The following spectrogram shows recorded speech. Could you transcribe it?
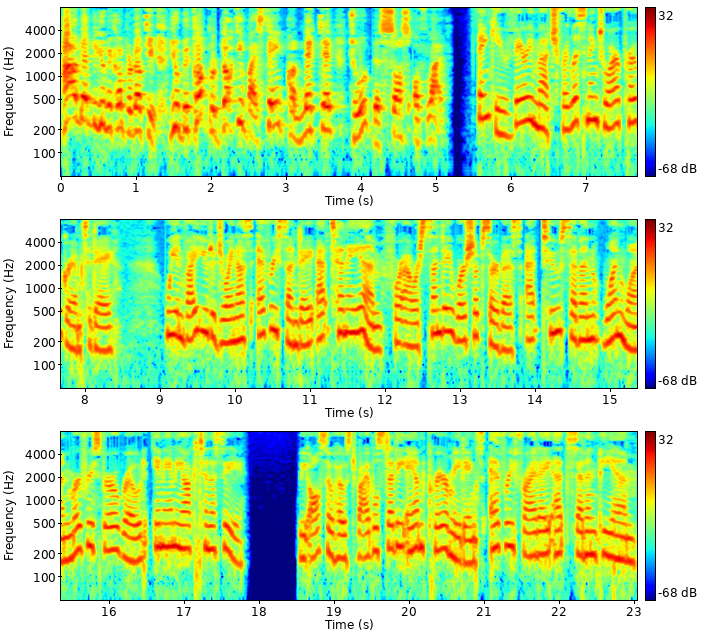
how then do you become productive? You become productive by staying connected to the source of life. Thank you very much for listening to our program today. We invite you to join us every Sunday at 10 a.m. for our Sunday worship service at 2711 Murfreesboro Road in Antioch, Tennessee. We also host Bible study and prayer meetings every Friday at 7 p.m.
